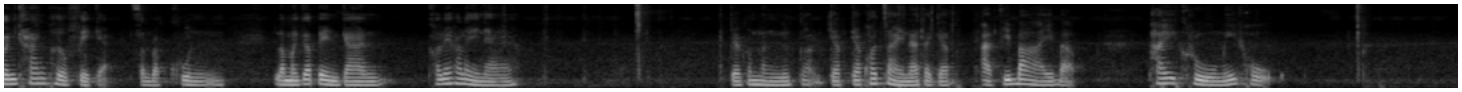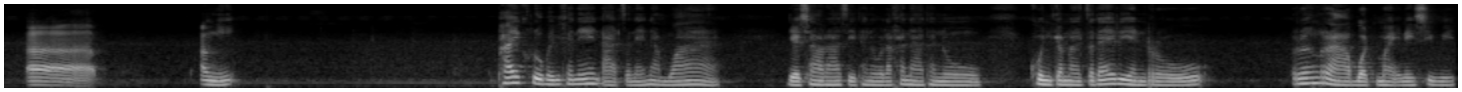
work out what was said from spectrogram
ค่อนข้างเพอร์เฟกอะสำหรับคุณ แล้วมันก็เป็นการเขาเรียกอะไรนะ แกกำลังนึกก่อน แกแกเข้าใจนะ แต่แกอธิบายแบบไพ่ครูไม่ถูก เอ่อ เอางี้ ไพ่ครูใบพิคเนตอาจจะแนะนำว่า เดี๋ยวชาวราศีธนูลัคนาธนู คุณกำลังจะได้เรียนรู้ เรื่องราวบทใหม่ในชีวิต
